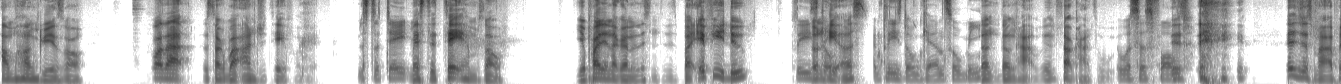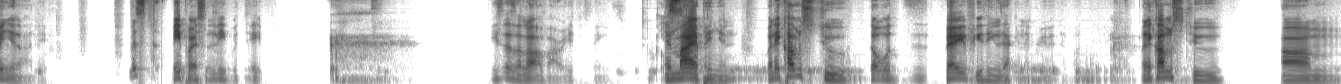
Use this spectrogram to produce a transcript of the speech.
I'm hungry as well. Before that, let's talk about Andrew Tate for a bit. Mr. Tate, Mr. Tate himself. You're probably not going to listen to this, but if you do, please don't, don't, hate us. and please don't cancel me. Don't don't It's not cancel. It was his fault. This, is just my opinion on it. Mr. Me personally, with Tate, he says a lot of outrageous things. In my opinion, when it comes to there was very few things I can agree with him on. When it comes to um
